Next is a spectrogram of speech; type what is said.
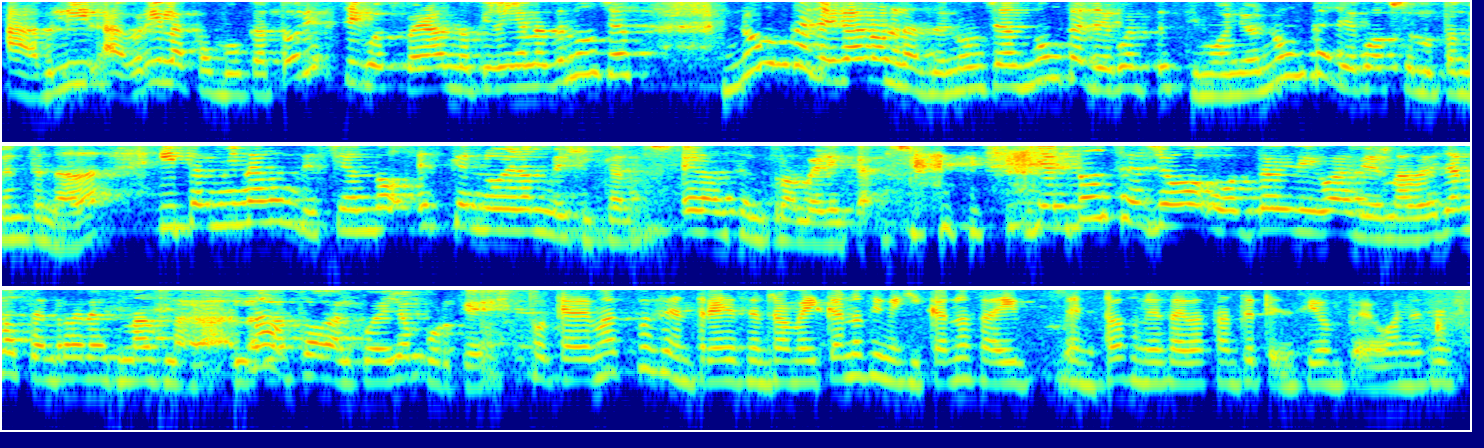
abrí, abrí la convocatoria, sigo esperando que lleguen las denuncias. Nunca llegaron las denuncias, nunca llegó el testimonio, nunca llegó absolutamente nada y terminaron diciendo es que no eran mexicanos, eran centroamericanos. y entonces yo volteo y digo, ay, mi madre, ya no te enredes más la, la, soga al cuello porque... Porque además, pues entre centroamericanos y mexicanos hay, en Estados Unidos hay bastante tensión, pero bueno, ese es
